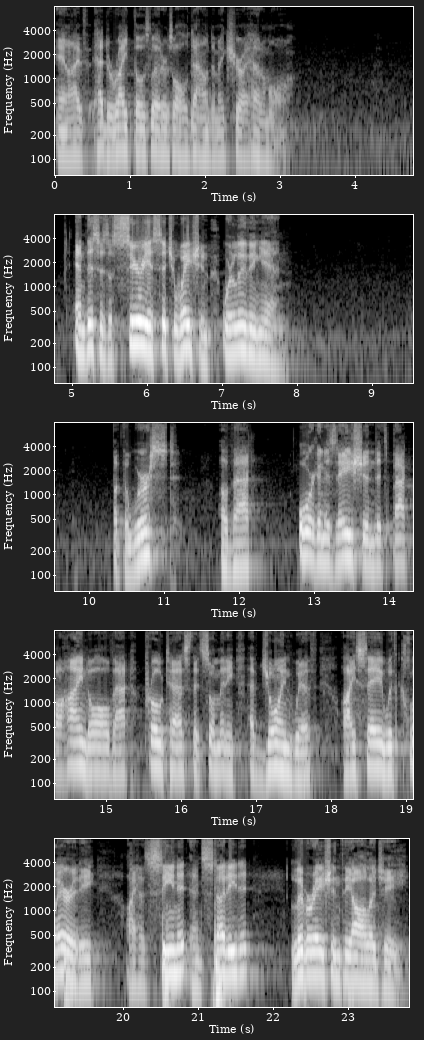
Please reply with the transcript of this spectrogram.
And I've had to write those letters all down to make sure I had them all. And this is a serious situation we're living in. But the worst of that organization that's back behind all that protest that so many have joined with, I say with clarity, I have seen it and studied it liberation theology.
